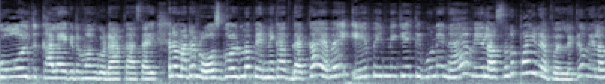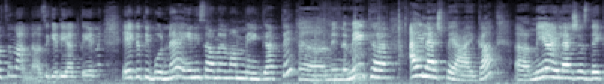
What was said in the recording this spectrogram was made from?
ගෝල්ඩ් කලර් එකට මං ගොඩාක් ආසයි. එන මට රෝස් ගෝල්ඩ්ම පෙන් එකක් දැක්කා. හැබැයි ඒ පෙන් එකේ තිබුණේ නෑ. මේ ලස්සන පයිනැපල් එක. මේ ලස්සන අන්නාසි ගෙඩියක් තියෙන්නේ. ඒක තිබුණේ නෑ. ඒ නිසාම මම මේක ගත්තේ. මෙන්න මේ මේක අයිලෑෂ් පෙයා එකක්. මේ අයිලෑෂස් දෙක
